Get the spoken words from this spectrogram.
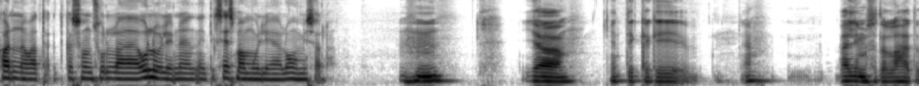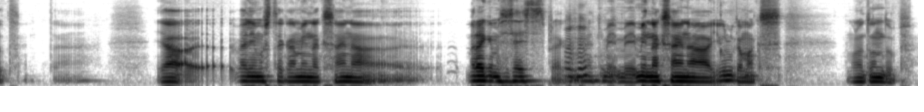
kannavad, et kas on sulle oluline näiteks esmamulje loomisel mm? -hmm. jaa, et ikkagi jah, välimused on lahedad, et äh, ja välimustega minnakse aina, me räägime siis Eestist praegu mm, -hmm. et mi-, minnakse aina julgemaks, mulle tundub, ja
